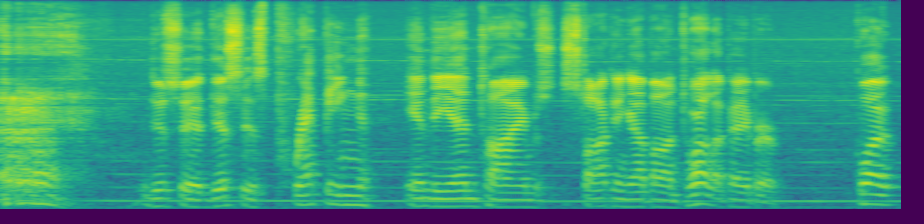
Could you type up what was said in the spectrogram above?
this, is, this is prepping in the end times, stocking up on toilet paper. Quote,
